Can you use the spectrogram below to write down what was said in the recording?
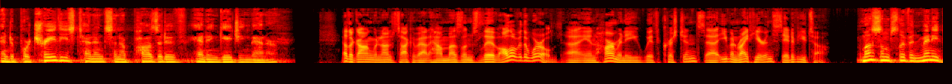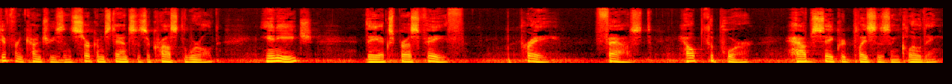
and to portray these tenets in a positive and engaging manner. Elder Gong went on to talk about how Muslims live all over the world uh, in harmony with Christians, uh, even right here in the state of Utah. Muslims live in many different countries and circumstances across the world. In each, they express faith, pray, fast, help the poor, have sacred places and clothing.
